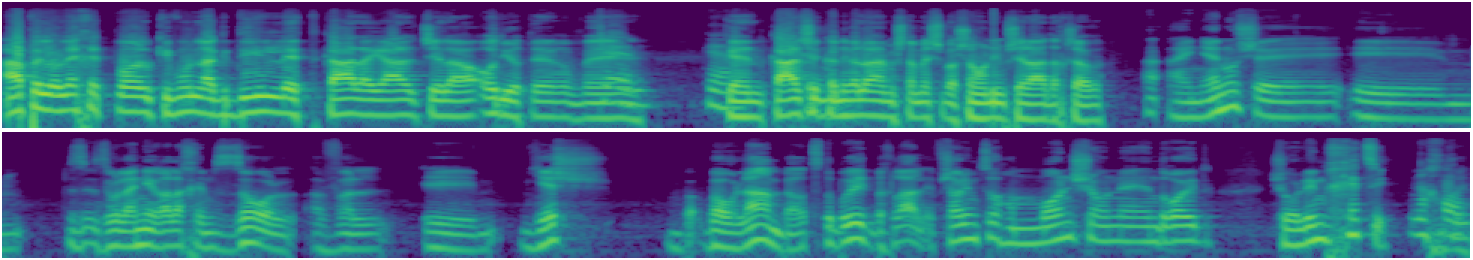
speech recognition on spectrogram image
אפל הולכת פה לכיוון להגדיל את קהל היעד שלה עוד יותר, ו... כן, כן. כן, קהל כן. שכנראה לא היה משתמש בשעונים שלה עד עכשיו. העניין הוא שזה אה, אולי נראה לכם זול, אבל יש בעולם, בארצות הברית בכלל, אפשר למצוא המון שעוני אנדרואיד שעולים חצי. נכון,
